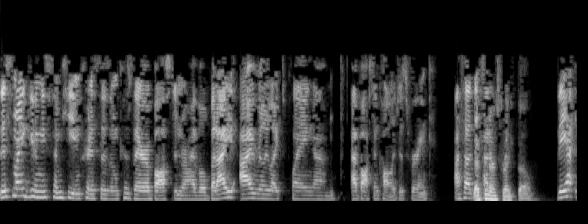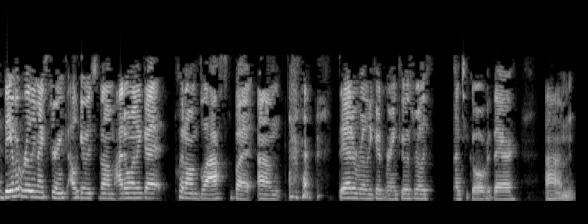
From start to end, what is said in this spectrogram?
This might give me some heat and criticism because they're a Boston rival, but I I really liked playing um at Boston College's for rink. I thought that's a nice rink though. They ha- they have a really nice rink. I'll give it to them. I don't want to get put on blast, but um they had a really good rink. It was really fun to go over there um,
